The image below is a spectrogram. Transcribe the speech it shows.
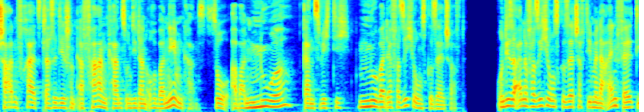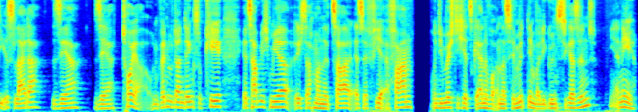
Schadenfreiheitsklasse dir schon erfahren kannst und die dann auch übernehmen kannst. So, aber nur, ganz wichtig, nur bei der Versicherungsgesellschaft. Und diese eine Versicherungsgesellschaft, die mir da einfällt, die ist leider sehr, sehr teuer. Und wenn du dann denkst, okay, jetzt habe ich mir, ich sag mal eine Zahl SF4 erfahren und die möchte ich jetzt gerne woanders hin mitnehmen, weil die günstiger sind, ja nee,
